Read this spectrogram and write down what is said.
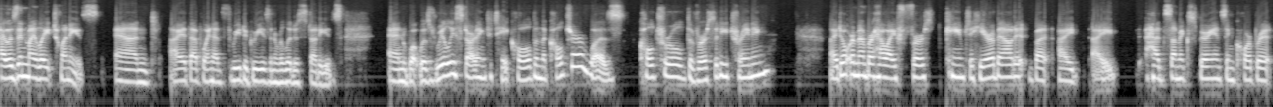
I was in my late 20s. And I, at that point, had three degrees in religious studies. And what was really starting to take hold in the culture was cultural diversity training. I don't remember how I first came to hear about it, but I, I had some experience in corporate,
